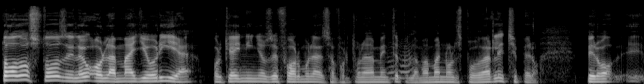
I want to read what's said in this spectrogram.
todos, todos, de luego, o la mayoría, porque hay niños de fórmula, desafortunadamente, pues la mamá no les puede dar leche, pero, pero eh,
